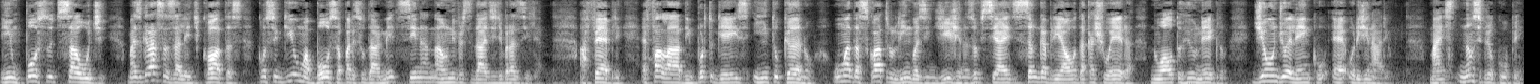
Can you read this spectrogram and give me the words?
em um posto de saúde, mas graças à lei de cotas conseguiu uma bolsa para estudar medicina na Universidade de Brasília. A febre é falado em português e em tucano, uma das quatro línguas indígenas oficiais de São Gabriel da Cachoeira, no Alto Rio Negro, de onde o elenco é originário. Mas não se preocupem,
